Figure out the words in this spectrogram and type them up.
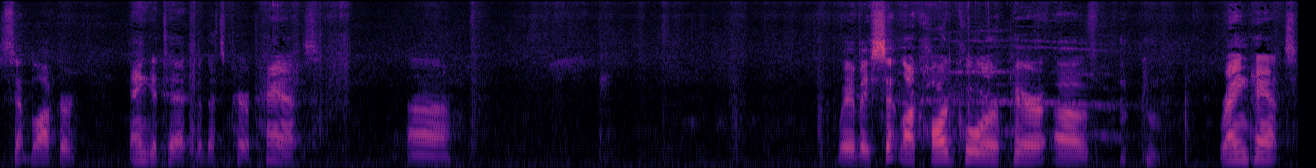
scent blocker Angatech, but that's a pair of pants. Uh, We have a ScentLok Hardcore pair of rain pants,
